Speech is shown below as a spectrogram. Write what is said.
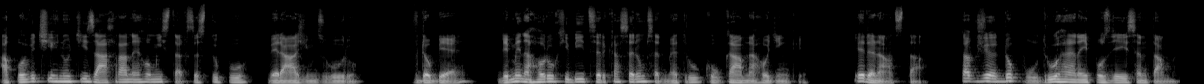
a po vyčíhnutí záchranného místa k sestupu vyrážím vzhůru. V době, kdy mi nahoru chybí cirka 700 metrů, koukám na hodinky. Jedenáctá. Takže do půl druhé nejpozději jsem tam.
